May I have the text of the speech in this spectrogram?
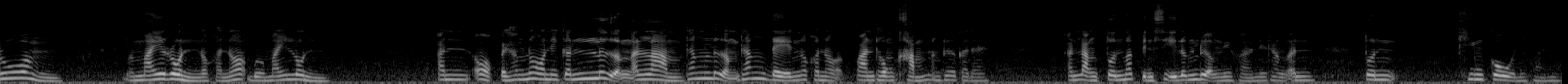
ร่วงใบไม้หล่นเนาะค่ะเนาะเบอร์ไม้หล่น อันออกไปข้างนอกนี่ก็เหลืองอลามทั้งเหลืองทั้งแดงเนาะค่ะเนาะปานทองคำลังเทือก็ได้ อันหลังต้นมาเป็นสีเหลืองๆนี่ค่ะในทางอันต้นคิงโกนี่ค่ะนี่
